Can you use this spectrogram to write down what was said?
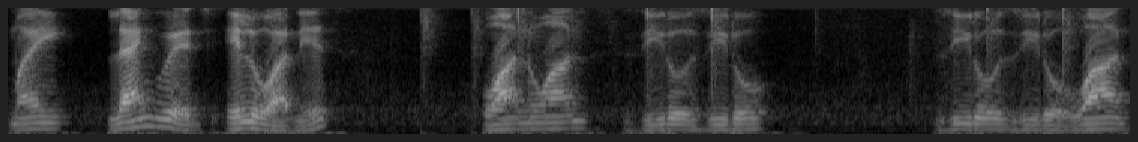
my language L1 is 1 1 0 0 0 0 1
